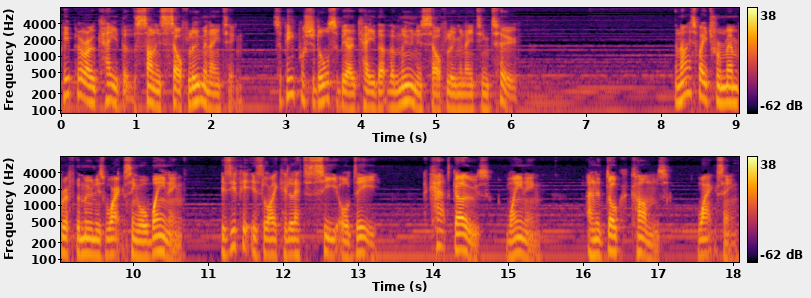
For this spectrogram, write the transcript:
People are okay that the sun is self luminating, so people should also be okay that the moon is self luminating too. A nice way to remember if the moon is waxing or waning is if it is like a letter C or D. A cat goes, waning, and a dog comes, waxing.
